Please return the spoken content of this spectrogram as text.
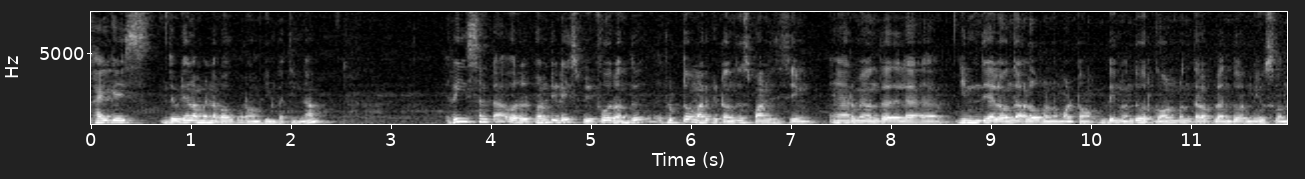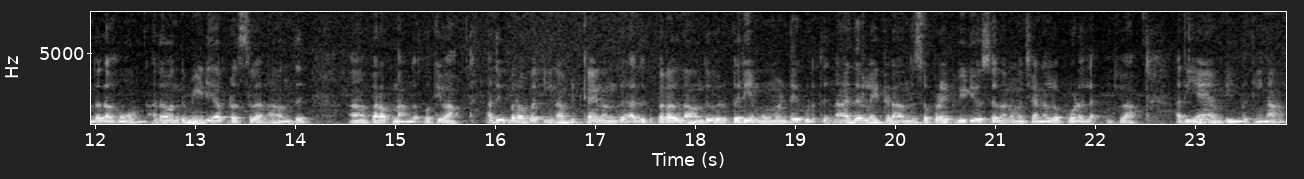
Hi guys இந்த video நம்ம என்ன பார்க்க போகிறோம் அப்படின்னு பார்த்தீங்கன்னா ரீசெண்டாக ஒரு டுவெண்ட்டி டேஸ் பிஃபோர் வந்து கிரிப்டோ மார்க்கெட் வந்து ஸ்பான்சர்ஷிப் யாருமே வந்து அதில் இந்தியாவில் வந்து அலோவ் பண்ண மாட்டோம் அப்படின்னு வந்து ஒரு கவர்மெண்ட் தரப்புலேருந்து ஒரு நியூஸ் வந்ததாகவும் அதை வந்து மீடியா ப்ரெஸ்லலாம் வந்து பரப்புனாங்க. ஓகேவா அதுக்கு பிறகு பார்த்தீங்கன்னா பிட்காயின் வந்து அதுக்கு பிறகு தான் வந்து ஒரு பெரிய மூவ்மெண்ட்டே கொடுத்து நான் இது ரிலேட்டடாக வந்து செப்பரேட் வீடியோஸ் எதுவும் நம்ம சேனலில் போடலை. ஓகேவா அது ஏன் அப்படின்னு பார்த்தீங்கன்னா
